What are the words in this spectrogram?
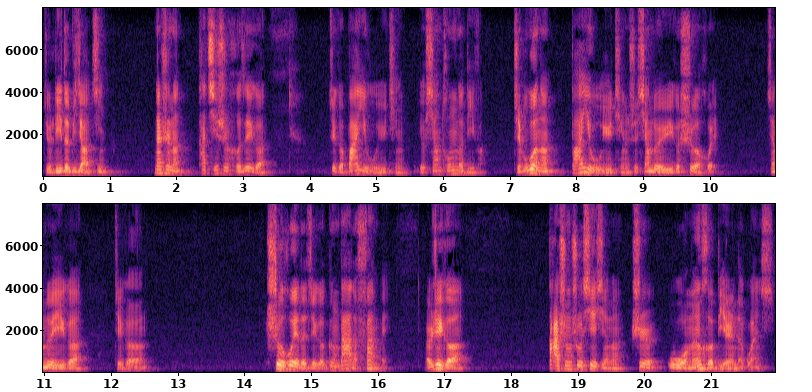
就离得比较近，但是呢，它其实和这个这个八佾舞于庭有相通的地方，只不过呢。八佾舞于庭是相对于一个社会，相对于一个这个社会的这个更大的范围，而这个大声说谢谢呢，是我们和别人的关系。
